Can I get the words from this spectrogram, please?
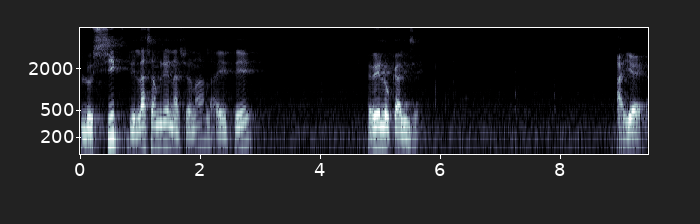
Le site de l'Assemblée nationale a été relocalisé ailleurs.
